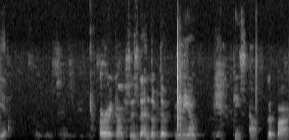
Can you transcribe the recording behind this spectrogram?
Yeah. Alright guys, this is the end of the video. Peace out. Goodbye.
